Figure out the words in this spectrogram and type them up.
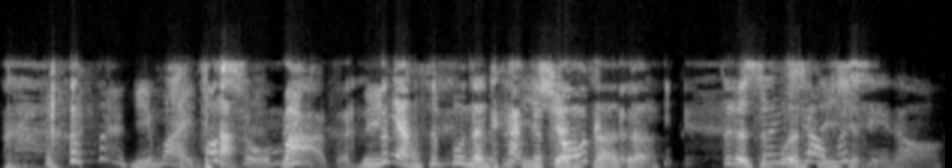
你买它属马的领养是不能自己选择的，这个是不能自己选。哦。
